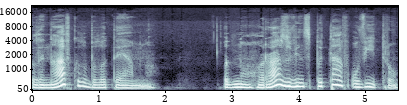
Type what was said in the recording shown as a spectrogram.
коли навколо було темно. Одного разу він спитав у вітру,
